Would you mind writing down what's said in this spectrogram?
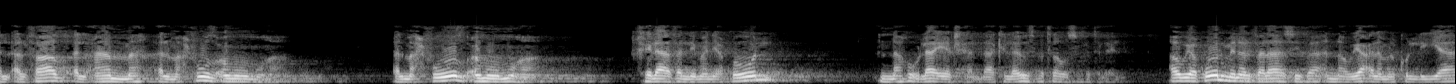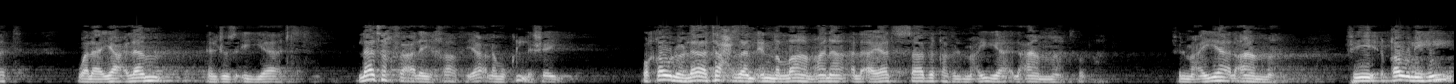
الألفاظ العامة المحفوظ عمومها المحفوظ عمومها خلافا لمن يقول أنه لا يجهل لكن لا يثبت له صفة العلم أو يقول من الفلاسفة أنه يعلم الكليات ولا يعلم الجزئيات. لا تخفى عليه خافية يعلم كل شيء. وقوله لا تحزن إن الله معنا الآيات السابقة في المعية العامة. في المعية العامة. في قوله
